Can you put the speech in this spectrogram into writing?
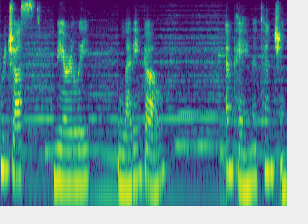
We're just merely letting go and paying attention.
